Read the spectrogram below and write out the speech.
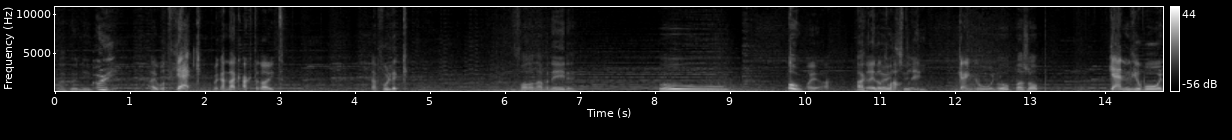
Wat hebben we nu? Oei! Hij wordt gek. We gaan daar achteruit. Dat voel ik. We vallen naar beneden. Oh. Oh, Oh ja, achteruit zit hij. ken gewoon. Oh, pas op. Ken gewoon.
